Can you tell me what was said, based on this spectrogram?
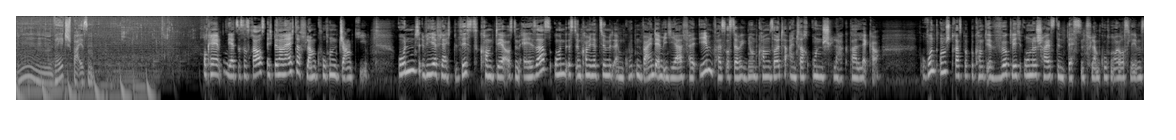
Mmh, Weltspeisen. Okay, jetzt ist es raus. Ich bin ein echter Flammkuchen-Junkie. Und wie ihr vielleicht wisst, kommt der aus dem Elsass und ist in Kombination mit einem guten Wein, der im Idealfall ebenfalls aus der Region kommen sollte, einfach unschlagbar lecker. Rund um Straßburg bekommt ihr wirklich ohne Scheiß den besten Flammkuchen eures Lebens.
